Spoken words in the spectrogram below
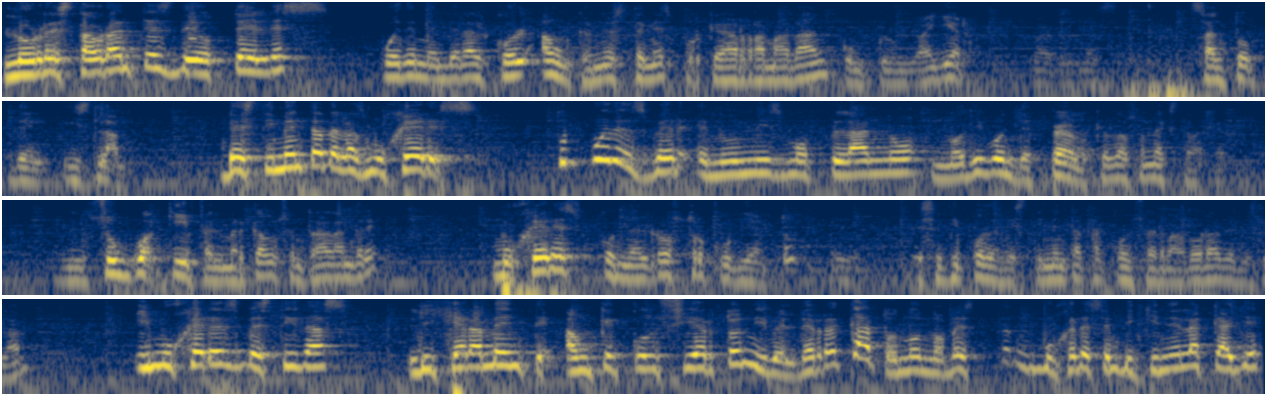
Los restaurantes de hoteles pueden vender alcohol, aunque no este mes, porque era Ramadán, concluyó ayer, santo del Islam. Vestimenta de las mujeres. Tú puedes ver en un mismo plano, no digo en The Pearl, que es la zona extranjera, en el Subwakif, el mercado central, André, mujeres con el rostro cubierto, ese tipo de vestimenta tan conservadora del Islam, y mujeres vestidas ligeramente, aunque con cierto nivel de recato. No, no ves mujeres en bikini en la calle,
